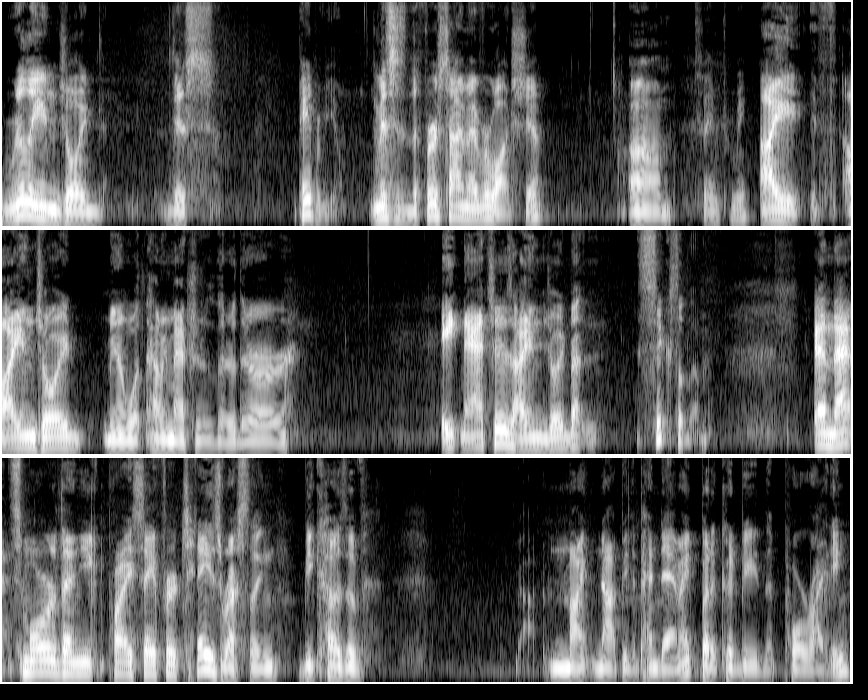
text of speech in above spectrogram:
really enjoyed this pay per view. This is the first time I ever watched it. same for me. I I enjoyed you know what how many matches are there? There are eight matches. I enjoyed about six of them, and that's more than you can probably say for today's wrestling because of might not be the pandemic, but it could be the poor writing.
